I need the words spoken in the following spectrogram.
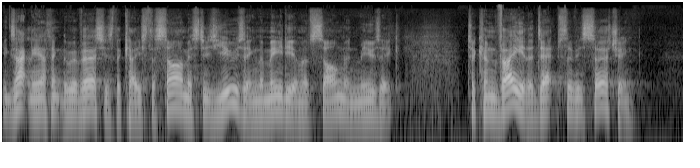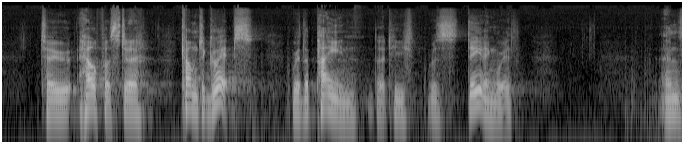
exactly, I think the reverse is the case. The psalmist is using the medium of song and music to convey the depths of his searching, to help us to come to grips with the pain that he was dealing with. And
